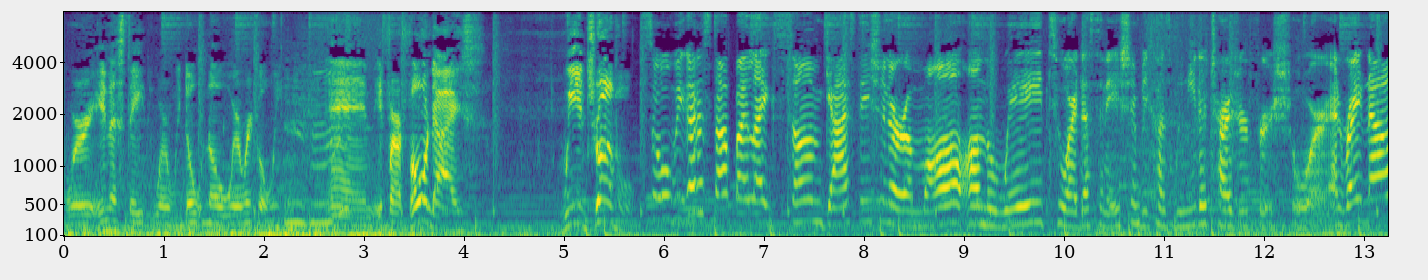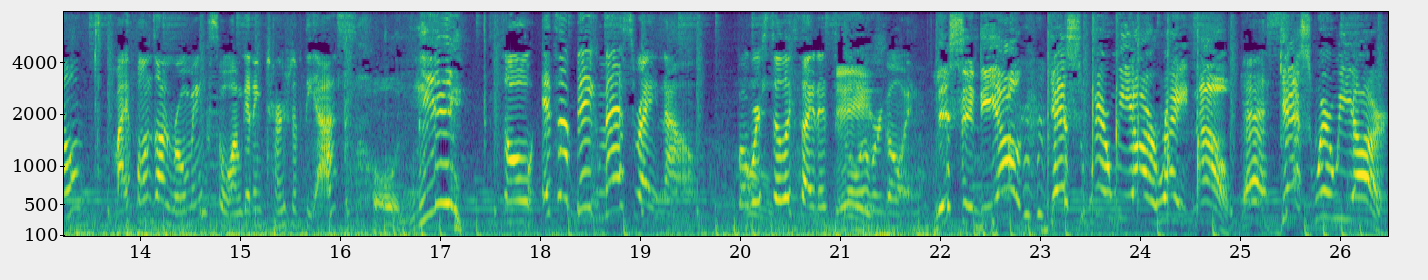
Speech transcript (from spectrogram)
We're in a state where we don't know where we're going. Mm-hmm. And if our phone dies, we in trouble. so we gotta stop by like some gas station or a mall on the way to our destination because we need a charger for sure. And right now, my phone's on roaming, so I'm getting charged up the ass. Holy! So it's a big mess right now. But we're still excited to go where we're going. Listen, y'all guess where we are right now? Yes. Guess where we are?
